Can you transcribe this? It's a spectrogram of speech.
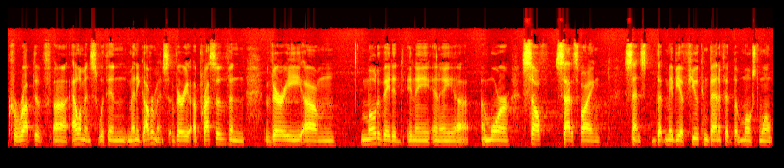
corruptive uh, elements within many governments, very oppressive and very um, motivated in a in a uh, a more self satisfying sense that maybe a few can benefit, but most won't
